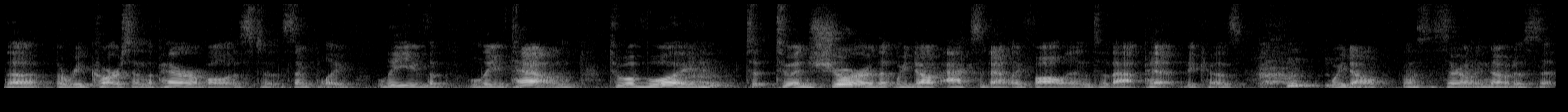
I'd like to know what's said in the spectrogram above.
the, the recourse in the parable is to simply leave the leave town to avoid to, to ensure that we don't accidentally fall into that pit because we don't necessarily notice it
